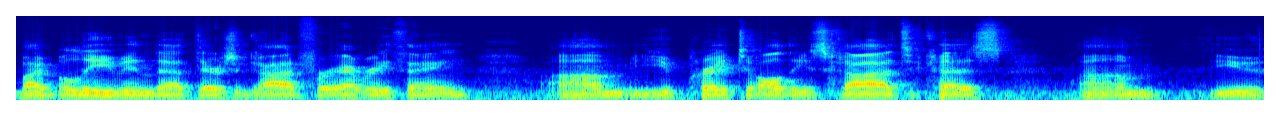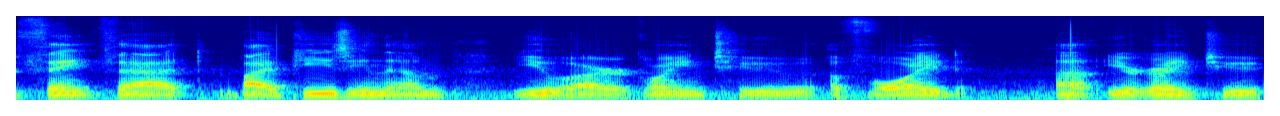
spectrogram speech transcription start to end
by believing that there's a God for everything. Um, you pray to all these gods because um, you think that by appeasing them, you are going to avoid, uh, you're going to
